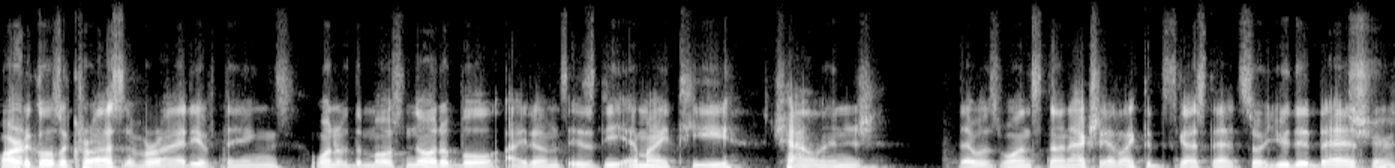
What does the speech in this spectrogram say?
articles across a variety of things. One of the most notable items is the MIT challenge that was once done. Actually, I'd like to discuss that. So you did that. Sure.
